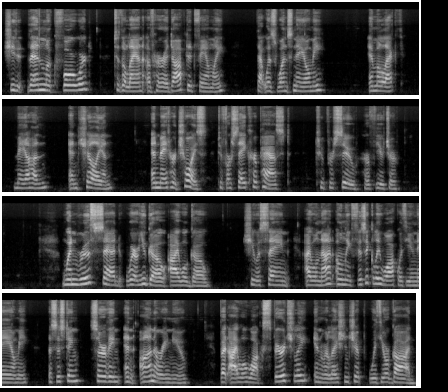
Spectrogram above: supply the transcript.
She then looked forward to the land of her adopted family that was once Naomi, Elimelech, Mahlon, and Chilion, and made her choice to forsake her past to pursue her future. When Ruth said, Where you go, I will go, she was saying, I will not only physically walk with you, Naomi, assisting, serving, and honoring you, but I will walk spiritually in relationship with your God,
